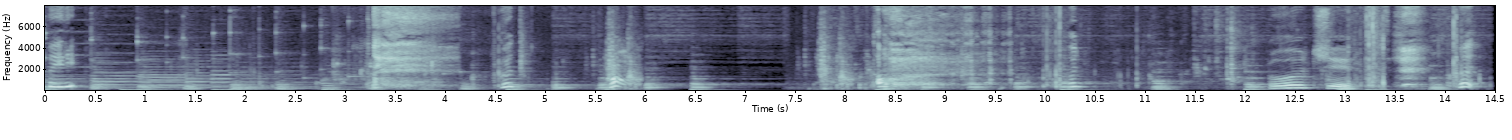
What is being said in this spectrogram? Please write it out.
해봐 이리 붓 어. 붓 옳지 붓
